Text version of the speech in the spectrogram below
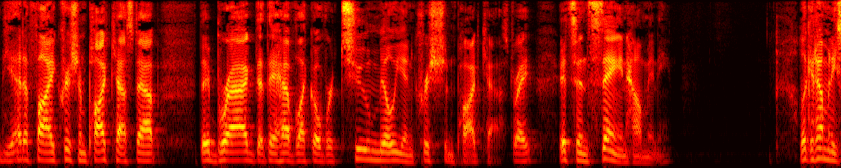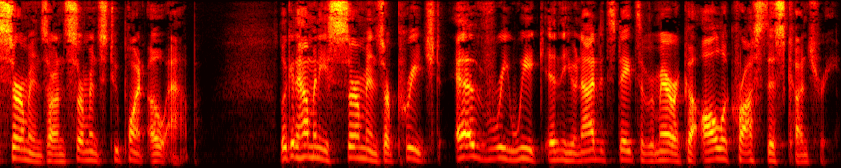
The Edify Christian podcast app, they brag that they have like over 2 million Christian podcasts, right? It's insane how many. Look at how many sermons are on Sermons 2.0 app. Look at how many sermons are preached every week in the United States of America, all across this country.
